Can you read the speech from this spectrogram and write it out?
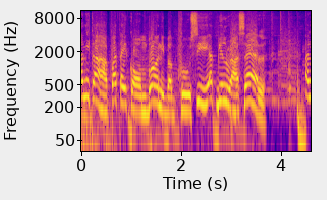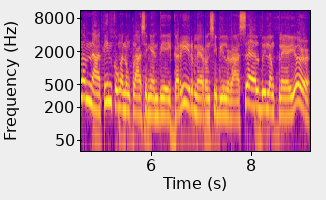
Ang ikaapat ay combo ni Bob Cousy at Bill Russell. Alam natin kung anong klaseng NBA career meron si Bill Russell bilang player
